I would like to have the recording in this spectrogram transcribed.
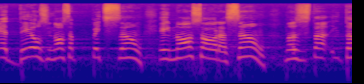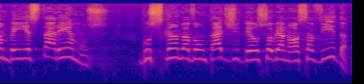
é Deus em nossa petição, em nossa oração, nós está, também estaremos buscando a vontade de Deus sobre a nossa vida.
